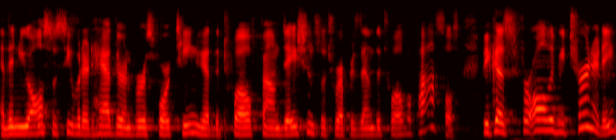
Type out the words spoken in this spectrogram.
And then you also see what it had there in verse 14. You had the 12 foundations, which represented the 12 apostles. Because for all of eternity,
